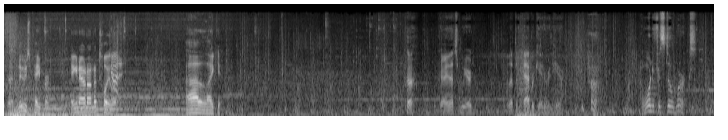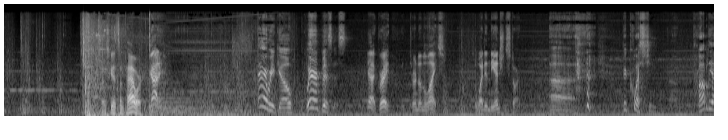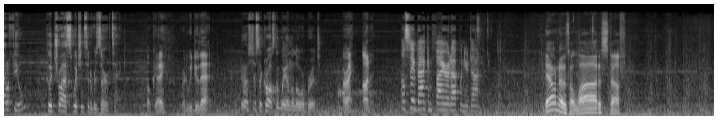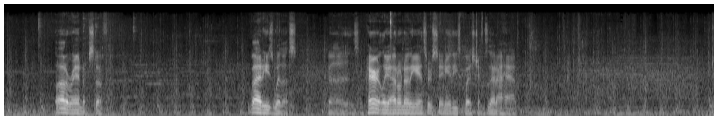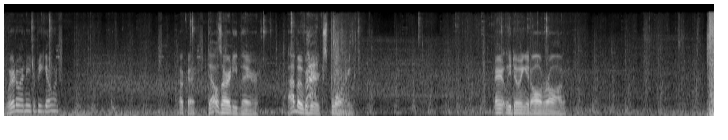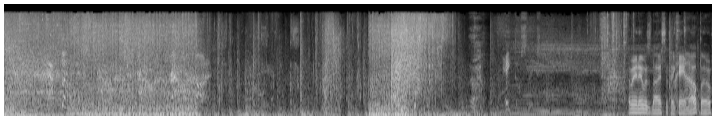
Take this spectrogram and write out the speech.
The newspaper. Hanging out on a toilet. I like it. Huh. Okay, that's weird. They left a fabricator in here. Huh, I wonder if it still works. Let's get some power. Got it. There we go. We're in business. Yeah, great. We turned on the lights. So why didn't the engine start? Uh, good question. Uh, probably out of fuel. Could try switching to the reserve tank. Okay. Where do we do that? No, it's just across the way on the lower bridge. All right, on it. I'll stay back and fire it up when you're done. Del knows a lot of stuff. A lot of random stuff. Glad he's with us. Because apparently I don't know the answers to any of these questions that I have. Where do I need to be going? Okay, Del's already there. I'm over here exploring. Apparently doing it all wrong. I mean, it was nice that they came know. out, though.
